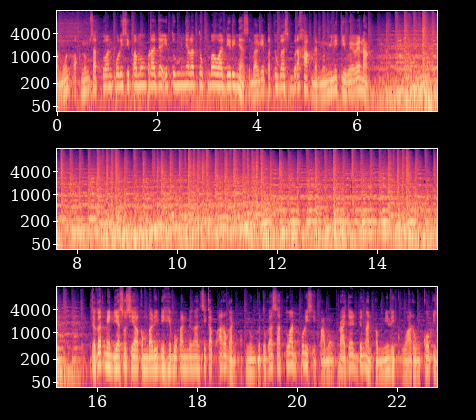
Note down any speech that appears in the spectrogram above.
Namun oknum satuan polisi Pamong Praja itu menyeletuk bahwa dirinya sebagai petugas berhak dan memiliki wewenang. Jagat media sosial kembali dihebohkan dengan sikap arogan oknum petugas satuan polisi Pamong Praja dengan pemilik warung kopi.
